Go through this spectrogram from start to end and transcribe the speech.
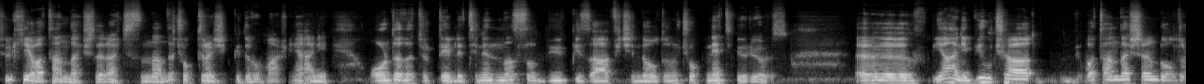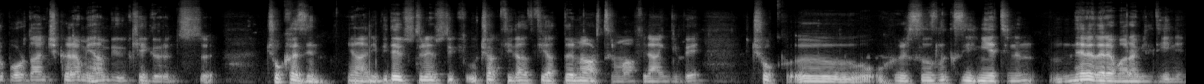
Türkiye vatandaşları açısından da çok trajik bir durum var. Yani orada da Türk devletinin nasıl büyük bir zaaf içinde olduğunu çok net görüyoruz. Ee, yani bir uçağı vatandaşlarını doldurup oradan çıkaramayan bir ülke görüntüsü. Çok hazin. Yani bir de üstüne üstlük uçak fiyatlarını artırma falan gibi çok e, hırsızlık zihniyetinin nerelere varabildiğini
